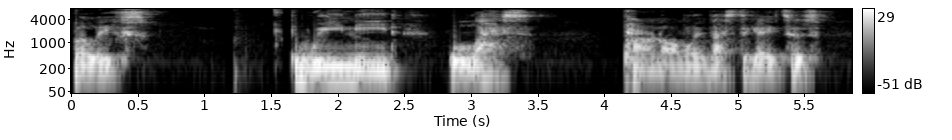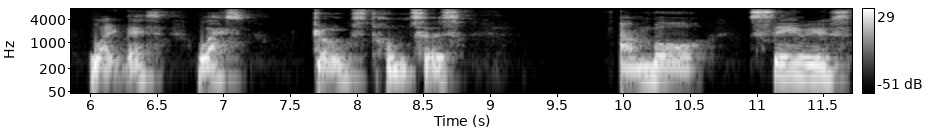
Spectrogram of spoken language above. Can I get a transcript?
beliefs. We need less paranormal investigators like this, less ghost hunters, and more serious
